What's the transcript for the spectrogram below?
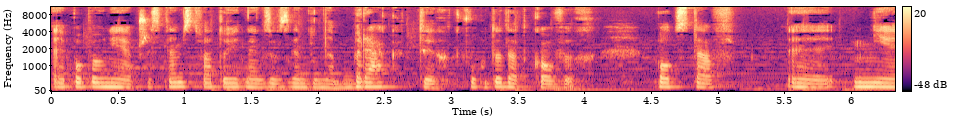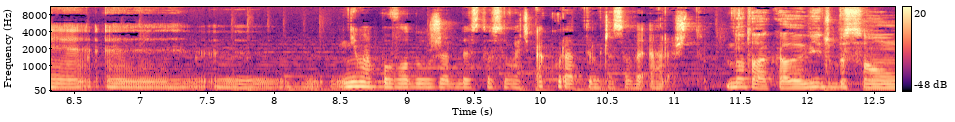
e, popełnienia przestępstwa, to jednak ze względu na brak tych dwóch dodatkowych podstaw nie, e, nie ma powodu, żeby stosować akurat tymczasowy areszt. No tak, ale liczby są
